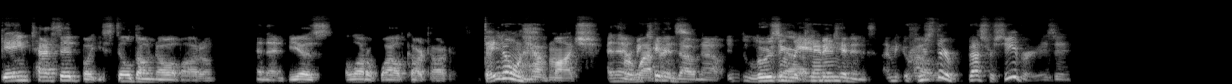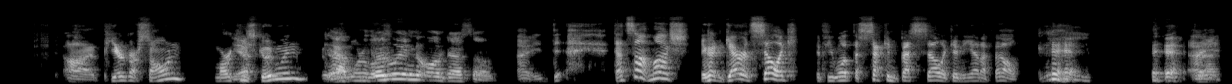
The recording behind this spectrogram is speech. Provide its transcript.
game tested, but you still don't know about him. And then he has a lot of wild card targets. They don't have much And then McKinnon's weapons. out now. Losing Yeah. McKinnon. McKinnon's. I mean, who's out. their best receiver? Is it uh, Pierre Garcon, Marquise Goodwin? Yeah, one of those. Goodwin or Garcon. Uh, th- that's not much. They got Garrett Celek, if you want the second best Celek in the NFL. I- I-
